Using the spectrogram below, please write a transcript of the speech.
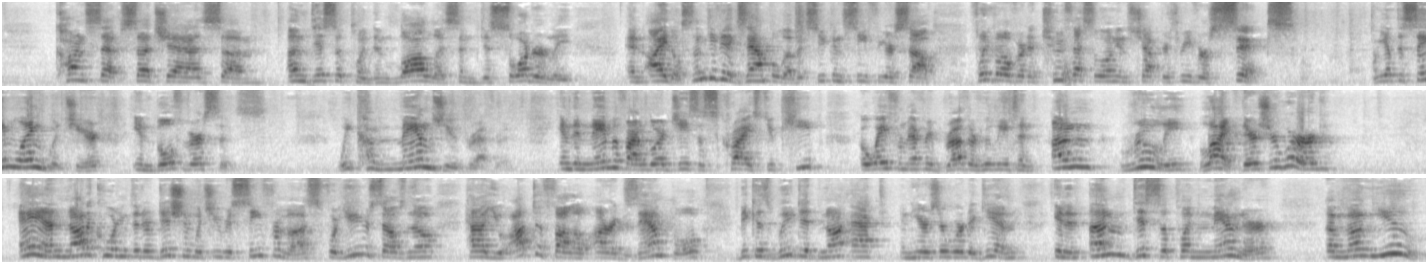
concepts such as um, undisciplined and lawless and disorderly and idle. So let me give you an example of it so you can see for yourself. Flip over to 2 Thessalonians chapter 3 verse 6. We have the same language here in both verses. We command you, brethren, in the name of our Lord Jesus Christ, you keep away from every brother who leads an unruly life. There's your word. And not according to the tradition which you received from us, for you yourselves know how you ought to follow our example because we did not act, and here's your word again, in an undisciplined manner among you.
